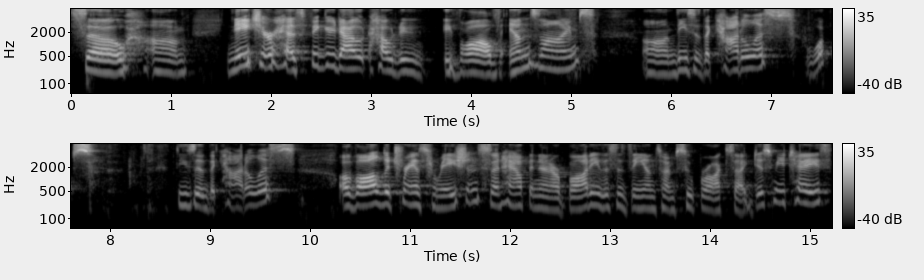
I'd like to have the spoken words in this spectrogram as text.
So um, nature has figured out how to evolve enzymes. Um, these are the catalysts, whoops. These are the catalysts of all the transformations that happen in our body. This is the enzyme superoxide dismutase.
